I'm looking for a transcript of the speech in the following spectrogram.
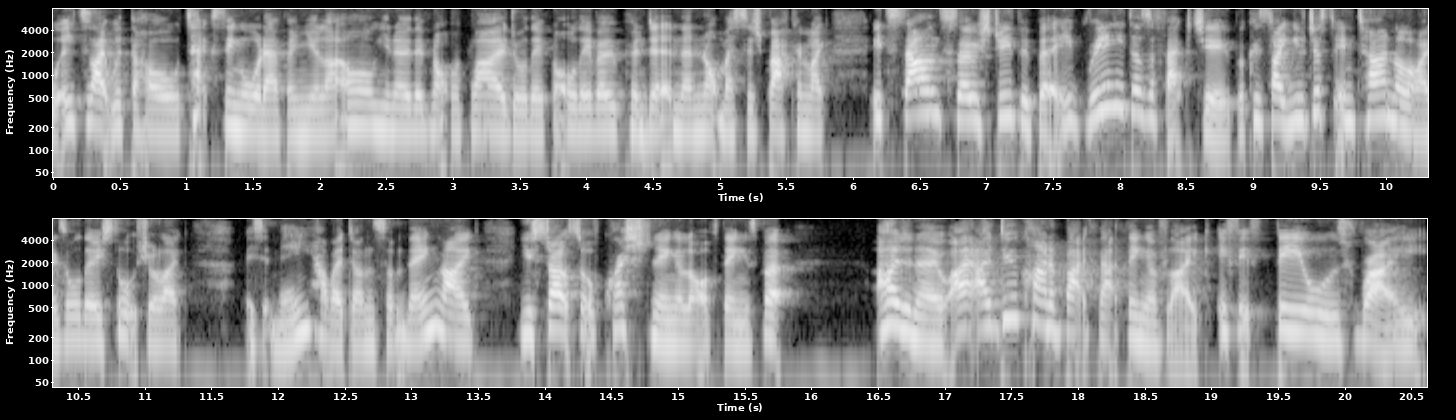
it's like with the whole texting or whatever, and you're like, oh, you know, they've not replied or they've not, or they've opened it and then not messaged back. And like, it sounds so stupid, but it really does affect you because like you just internalize all those thoughts. You're like, is it me? Have I done something? Like, you start sort of questioning a lot of things. But I don't know. I, I do kind of back that thing of like, if it feels right,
